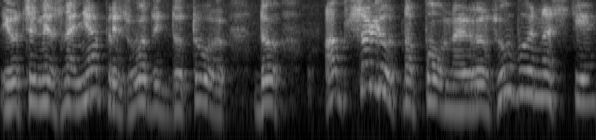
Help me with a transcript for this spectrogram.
І оце незнання призводить до того, до абсолютно повної розгубленості.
